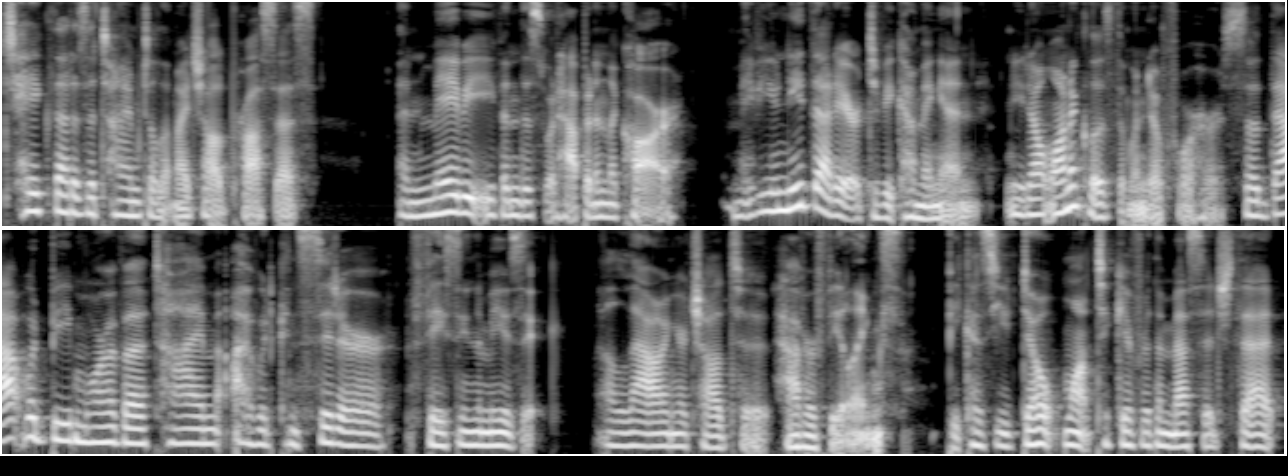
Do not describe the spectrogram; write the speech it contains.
take that as a time to let my child process. And maybe even this would happen in the car. Maybe you need that air to be coming in. You don't want to close the window for her. So that would be more of a time I would consider facing the music. allowing your child to have her feelings because you don't want to give her the message that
